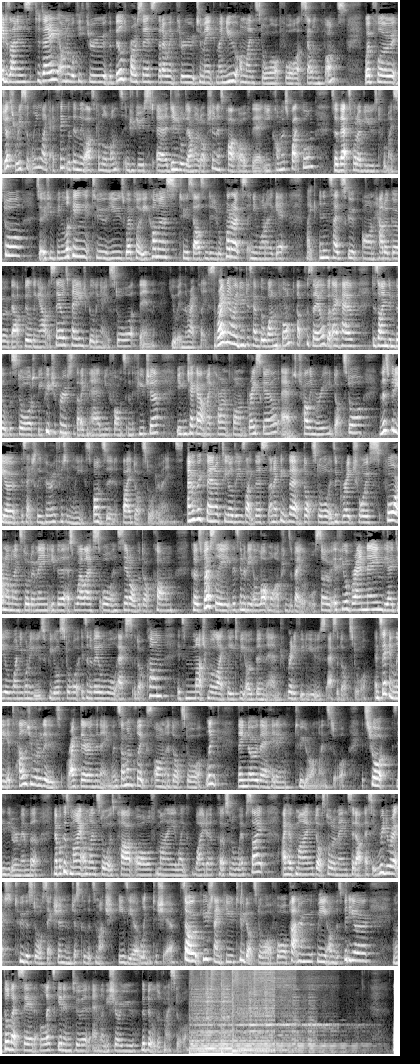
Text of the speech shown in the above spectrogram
Hey designers, today I want to walk you through the build process that I went through to make my new online store for selling fonts. Webflow just recently, like I think within the last couple of months, introduced a digital download option as part of their e-commerce platform. So that's what I've used for my store. So if you've been looking to use Webflow e-commerce to sell some digital products and you want to get like an inside scoop on how to go about building out a sales page, building out your store, then you're in the right place. Right now I do just have the one font up for sale, but I have designed and built the store to be future-proof so that I can add new fonts in the future. You can check out my current font Grayscale at charlimarie.store, and this video is actually very fittingly sponsored by Dot .store domains. I'm a big fan of TLDs like this, and I think that Dot .store is a great choice for an online store domain, either as well as or instead of a .com. Because firstly, there's going to be a lot more options available. So if your brand name, the ideal one you want to use for your store, isn't available as a .com, it's much more likely to be open and ready for you to use as a .store. And secondly, it tells you what it is right there in the name. When someone clicks on a dot .store link, they know they're heading to your online store. It's short, it's easy to remember. Now, because my online store is part of my like wider personal website, I have my .store domain set up as a redirect to the store section just because it's a much easier link to share. So huge thank you to .store for partnering with me on this video. And with all that said, let's get into it and let me show you the build of my store.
